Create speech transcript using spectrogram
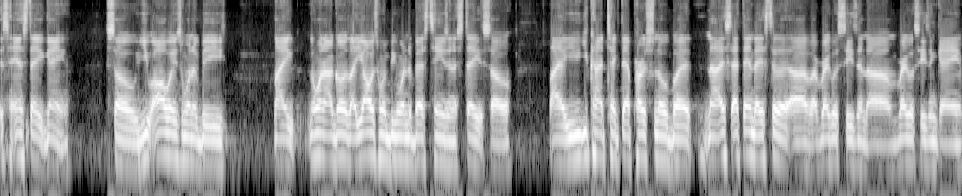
It's an in-state game, so you always want to be like the one I go like you always want to be one of the best teams in the state. So like you, you kind of take that personal, but nah, it's at the end of the day, it's still a, a regular season um, regular season game.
